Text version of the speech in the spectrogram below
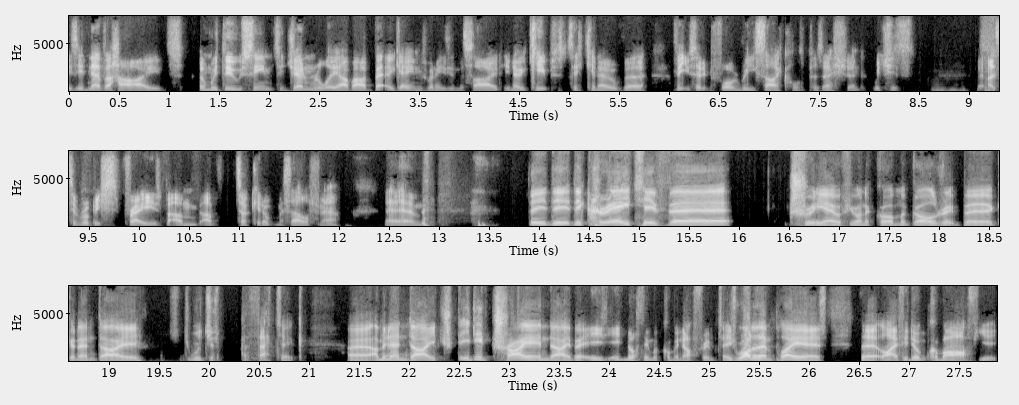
is he never hides. And we do seem to generally have our better games when he's in the side. You know, he keeps ticking over. I think you said it before, recycles possession, which is mm-hmm. that's a rubbish phrase, but I'm I've took it up myself now. Um, the the the creative uh, trio, if you want to call them, McGoldrick, Berge, and Ndiaye, were just pathetic. Uh, I mean, yeah. Ndiaye, he did try Ndiaye, but he, he, nothing was coming off for him. So he's one of them players that, like, if he don't come off, you,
